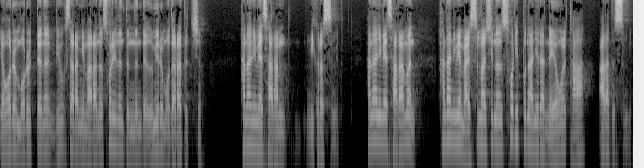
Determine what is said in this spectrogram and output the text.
영어를 모를 때는 미국 사람이 말하는 소리는 듣는데 의미를 못 알아듣죠. 하나님의 사람이 그렇습니다. 하나님의 사람은 하나님의 말씀하시는 소리뿐 아니라 내용을 다 알아듣습니다.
